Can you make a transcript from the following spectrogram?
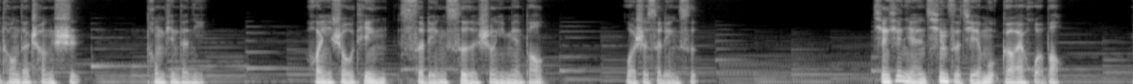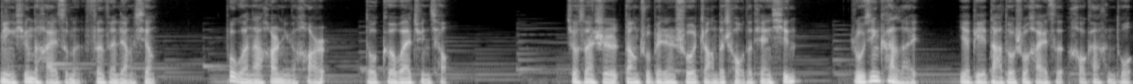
不同的城市，同频的你，欢迎收听四零四声音面包，我是四零四。前些年亲子节目格外火爆，明星的孩子们纷纷亮相，不管男孩女孩都格外俊俏。就算是当初被人说长得丑的甜心，如今看来也比大多数孩子好看很多。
